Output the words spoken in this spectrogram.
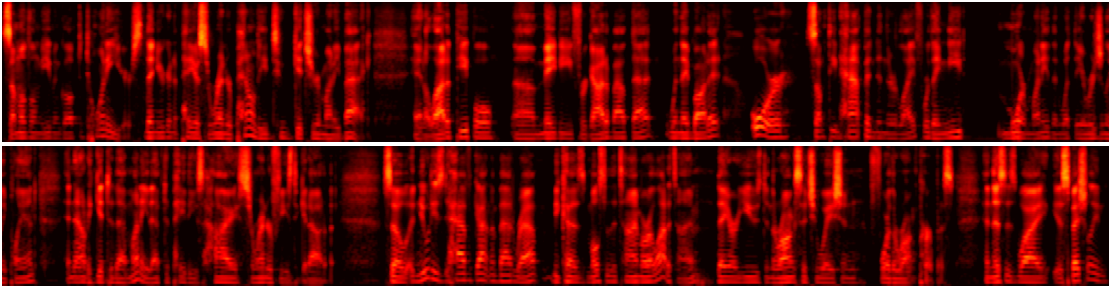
some of them even go up to 20 years, then you're going to pay a surrender penalty to get your money back. And a lot of people um, maybe forgot about that when they bought it, or something happened in their life where they need more money than what they originally planned. And now to get to that money, they have to pay these high surrender fees to get out of it. So annuities have gotten a bad rap because most of the time, or a lot of time, they are used in the wrong situation for the wrong purpose. And this is why, especially in,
